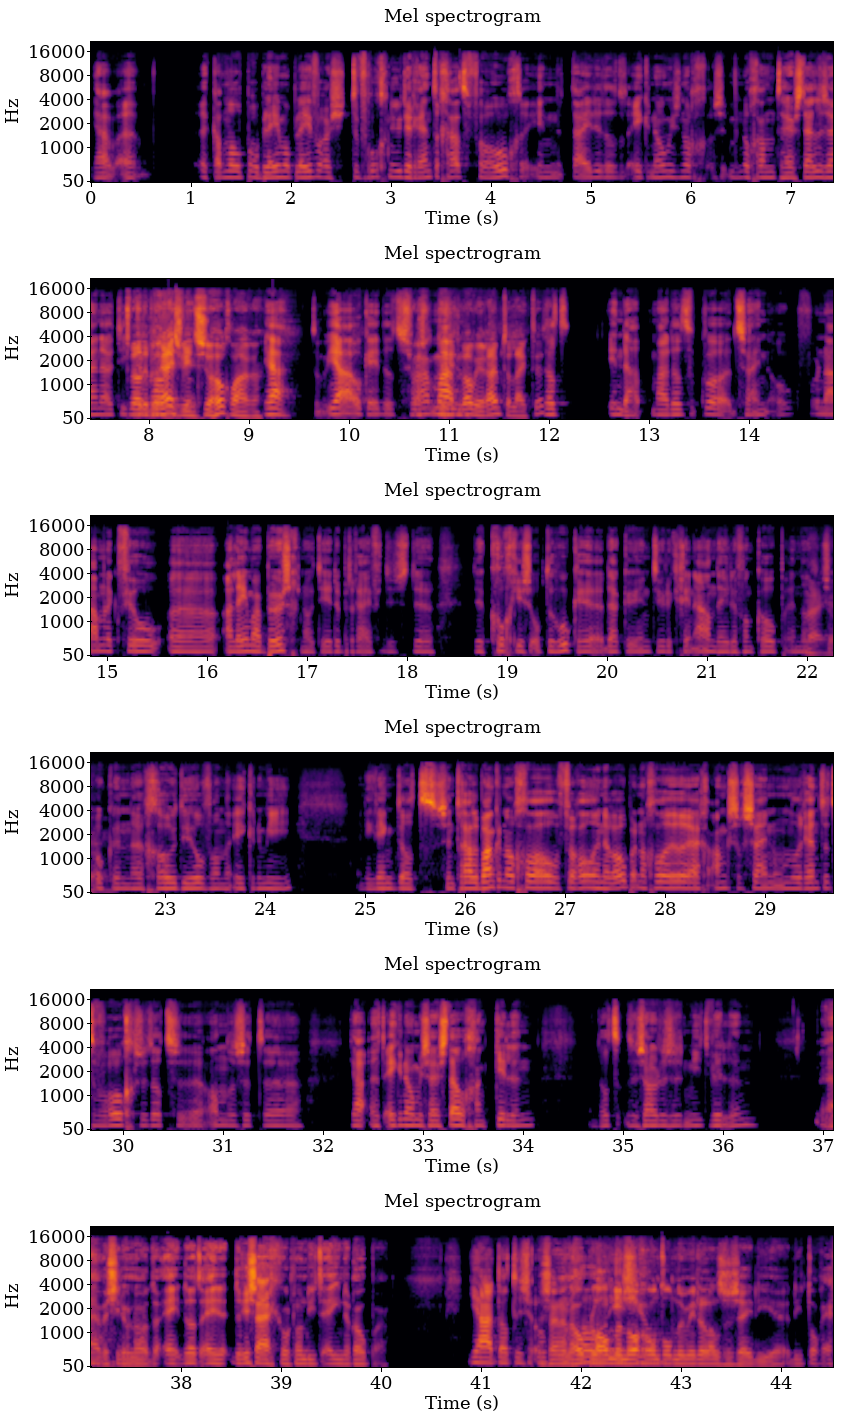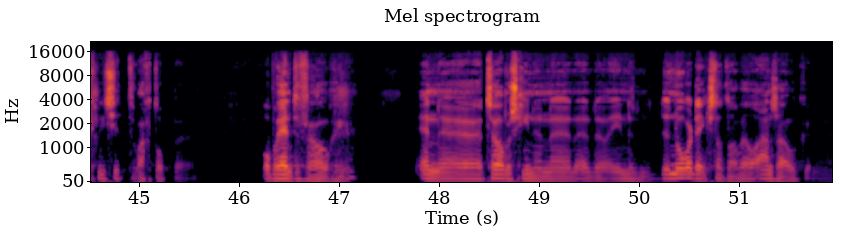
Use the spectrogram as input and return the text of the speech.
ja, eh, het kan wel problemen opleveren als je te vroeg nu de rente gaat verhogen in tijden dat het economisch nog, nog aan het herstellen zijn uit die terwijl de bedrijfswinsten zo hoog waren. Ja, ja oké, dat is Dus waar. er maar zit wel weer ruimte, lijkt het. dat, inderdaad, maar dat het zijn ook voornamelijk veel eh, alleen maar beursgenoteerde bedrijven. Dus de, de kroegjes op de hoek, daar kun je natuurlijk geen aandelen van kopen. En dat Nee, is nee, ook nee. een eh, groot deel van de economie. En ik denk dat centrale banken nog wel, vooral in Europa, nog wel heel erg angstig zijn om de rente te verhogen, zodat ze anders het, eh, ja, het economisch herstel gaan killen. En dat zouden ze niet willen. Ja, we zien ook nog dat, e- dat e- er is eigenlijk ook nog niet één Europa. Ja, dat is ook Er zijn een hoop landen nog rondom de Middellandse Zee die, eh, die toch echt niet zitten te wachten op, eh, op renteverhogingen. En eh, terwijl misschien een, eh, de, in de, Nordics dat al wel aan zou kunnen.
